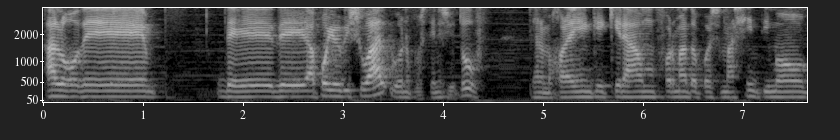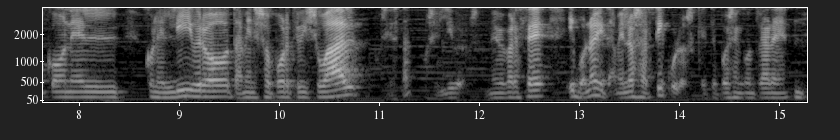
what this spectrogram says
algo de, de, apoyo visual, bueno, pues tienes YouTube y a lo mejor alguien que quiera un formato pues más íntimo con el, con el libro, también soporte visual, pues ya está, pues el libro. a mí me parece, y bueno, y también los artículos que te puedes encontrar en,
